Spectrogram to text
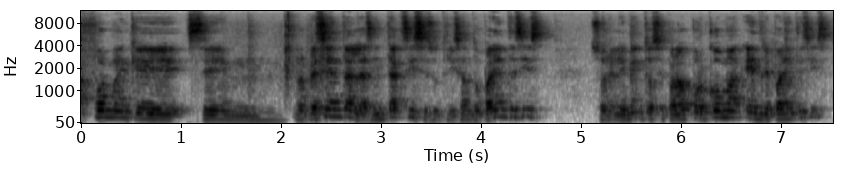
forma en que se mm, representan la sintaxis es utilizando paréntesis. Son elementos separados por coma entre paréntesis.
